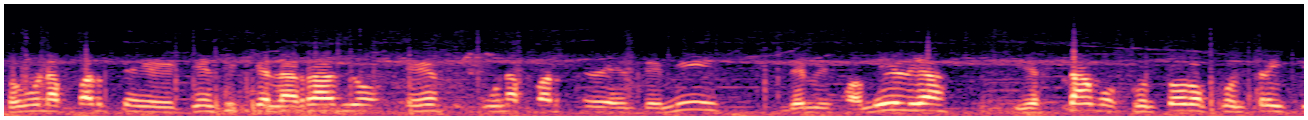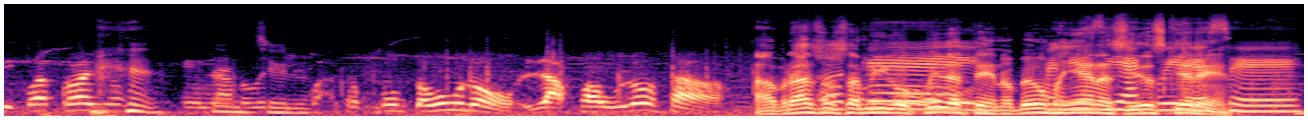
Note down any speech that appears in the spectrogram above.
son una parte, que decir que la radio es una parte de, de mí, de mi familia y estamos con todos con 34 años en la 94.1, la fabulosa. Abrazos Ok. amigo, cuídate. Nos vemos Feliz mañana día, si Dios quiere.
